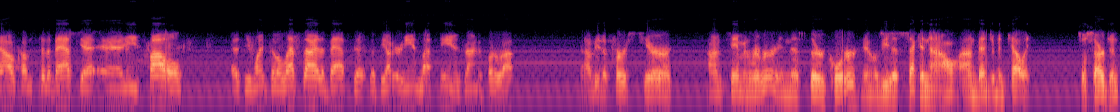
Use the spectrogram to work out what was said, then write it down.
now comes to the basket and he's fouled as he went to the left side of the basket with the underhand left hand trying to put her up. That'll be the first here on Salmon River in this third quarter, and it'll be the second now on Benjamin Kelly. So Sargent,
